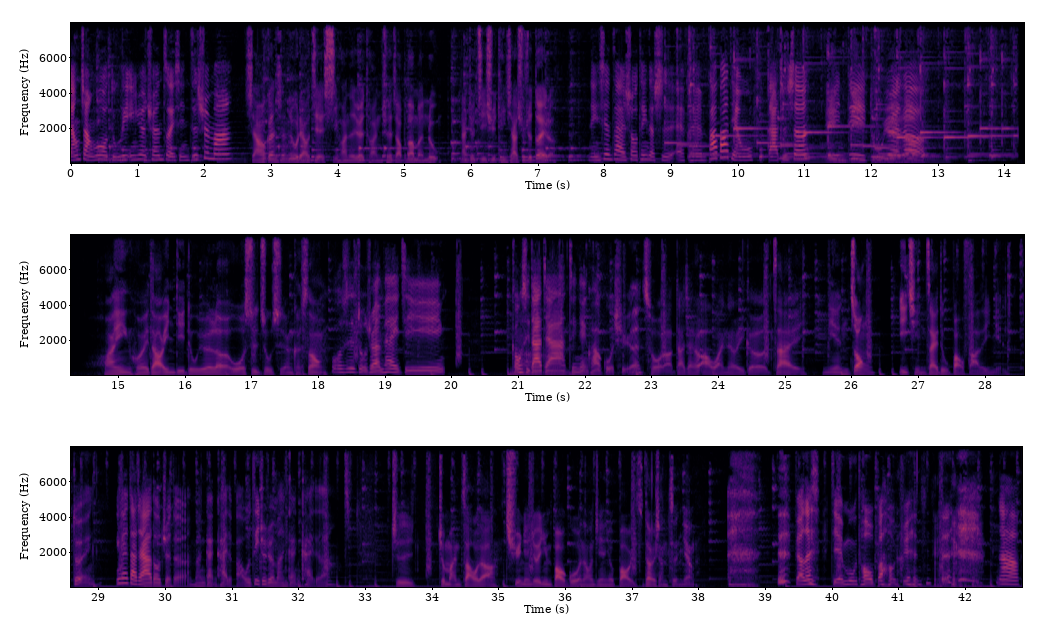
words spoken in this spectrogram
想掌握独立音乐圈最新资讯吗？想要更深入了解喜欢的乐团却找不到门路，那就继续听下去就对了。您现在收听的是 FM 八八点五辅大之声，印地独乐乐。欢迎回到印地独乐乐，我是主持人可颂，我是主持人佩吉。恭喜大家，今年快要过去了。没错了，大家又熬完了一个在年中疫情再度爆发的一年。对，应该大家都觉得蛮感慨的吧？我自己就觉得蛮感慨的啦。就是就蛮糟的啊！去年就已经爆过，然后今年又爆一次，到底想怎样？不要在节目偷抱怨。那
